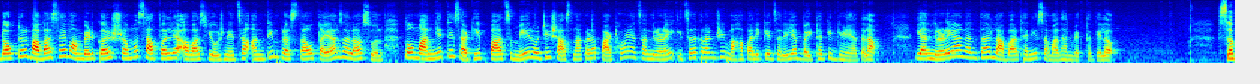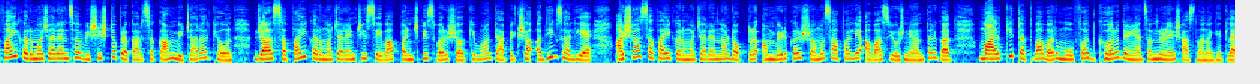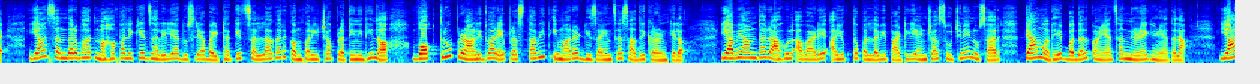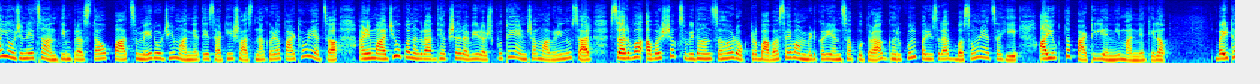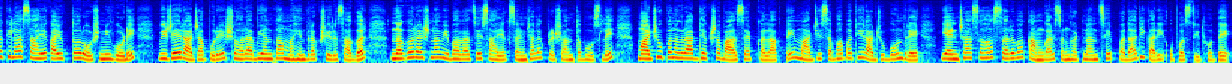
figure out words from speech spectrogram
Doctor Babasaheb Ambedkar श्रम साफल्य आवास योजनेचा अंतिम प्रस्ताव तयार झाला असून तो मान्यतेसाठी पाच मे रोजी शासनाकडे पाठवण्याचा निर्णय इचलकरंजी महापालिकेत झालेल्या बैठकीत घेण्यात आला. या निर्णयानंतर लाभार्थ्यांनी समाधान व्यक्त केलं. सफाई कर्मचाऱ्यांचं विशिष्ट प्रकारचं काम विचारात घेऊन ज्या सफाई कर्मचाऱ्यांची सेवा पंचवीस वर्ष किंवा त्यापेक्षा अधिक झाली आहे अशा सफाई कर्मचाऱ्यांना डॉक्टर आंबेडकर श्रमसाफल्य आवास योजनेअंतर्गत मालकी तत्वावर मोफत घर देण्याचा निर्णय शासनानं घेतलाय. या संदर्भात महापालिकेत झालेल्या दुसऱ्या बैठकीत सल्लागार कंपनीच्या प्रतिनिधीनं वॉकथ्रू प्रणालीद्वारे प्रस्तावित इमारत डिझाईनचं सादरीकरण केलं. यावेळी आमदार राहुल आवाडे आयुक्त पल्लवी पाटील यांच्या सूचनेनुसार त्यामध्ये बदल करण्याचा निर्णय घेण्यात आला. या योजनेचा अंतिम प्रस्ताव पाच मे रोजी मान्यतेसाठी शासनाकडे पाठवण्याचा आणि माजी उपनगराध्यक्ष रवी रजपुते यांच्या मागणीनुसार सर्व आवश्यक सुविधांसह डॉक्टर बाबासाहेब आंबेडकर यांचा पुतळा घरकुल परिसरात बसवण्याचंही आयुक्त पाटील यांनी मान्य केलं. बैठकीला सहाय्यक आयुक्त रोशनी गोडे विजय राजापुरे शहर अभियंता महेंद्र क्षीरसागर नगररचना विभागाचे सहाय्यक संचालक प्रशांत भोसले माजी उपनगराध्यक्ष बाळासाहेब कलाकते माजी सभापती राजू बोंद्रे यांच्यासह सर्व कामगार संघटनांचे पदाधिकारी उपस्थित होते.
